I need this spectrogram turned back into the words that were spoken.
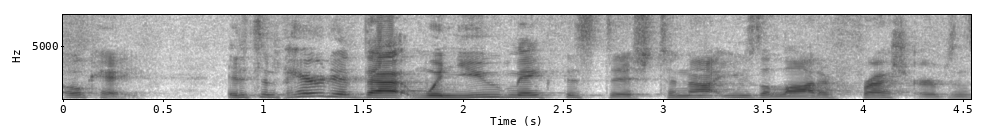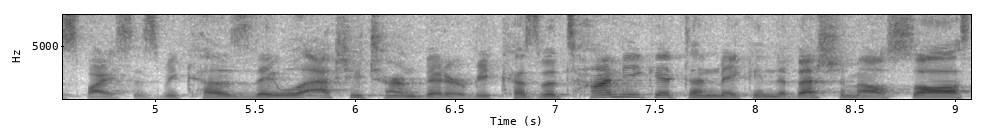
Okay, it's imperative that when you make this dish to not use a lot of fresh herbs and spices because they will actually turn bitter because by the time you get done making the bechamel sauce,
